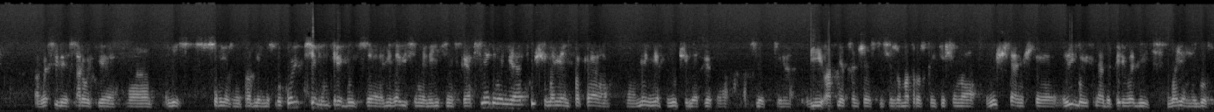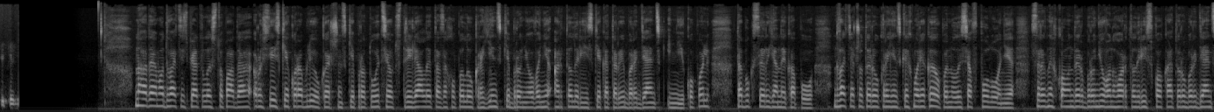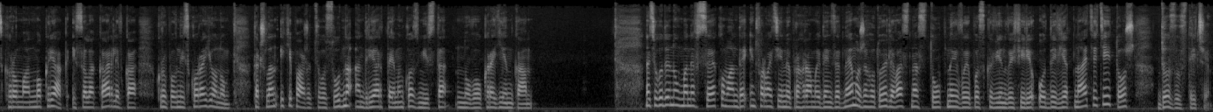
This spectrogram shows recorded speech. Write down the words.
Василия Сороки э, есть серьезные проблемы с рукой. Всем им требуется независимое медицинское обследование. В текущий момент пока э, мы не получили ответа от следствия и от медсанчасти СИЗО Матросская тишина. Мы считаем, что либо их надо переводить в военный госпиталь, Нагадаємо, 25 листопада російські кораблі у Керченській протоці обстріляли та захопили українські броньовані артилерійські катери Бердянськ і Нікополь та буксир Яникапу. 24 українських моряки опинилися в полоні. Серед них командир броньованого артилерійського катеру Бердянськ Роман Мокряк із села Карлівка Кропивницького району та член екіпажу цього судна Андрій Артеменко з міста Новоукраїнка. На цю годину в мене все. Команда інформаційної програми День за днем уже готує для вас наступний випуск. Він в ефірі о 19-й, Тож до зустрічі.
